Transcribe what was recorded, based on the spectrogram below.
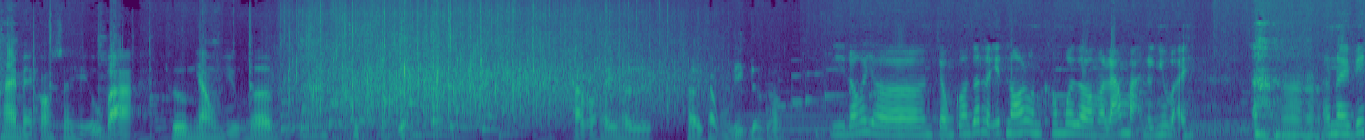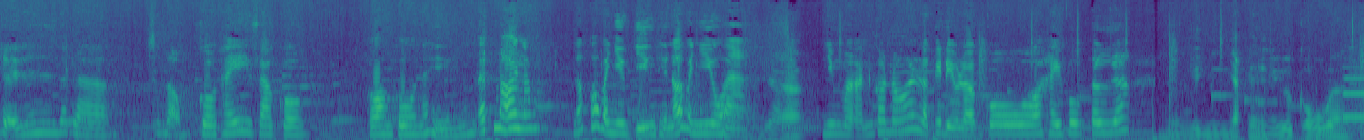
hai mẹ con sẽ hiểu và thương nhau nhiều hơn. Sao con thấy hơi hơi chồng con viết được không? Vì đó giờ chồng con rất là ít nói luôn, không bao giờ mà lãng mạn được như vậy. À. Hôm nay viết rồi rất là xúc động. Cô thấy sao cô? Con cô nó hiền nó ít nói lắm. Nó có bao nhiêu chuyện thì nói bao nhiêu à. Dạ. Nhưng mà ảnh có nói là cái điều là cô hay vô tư á. Nhắc cái người yêu cũ á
